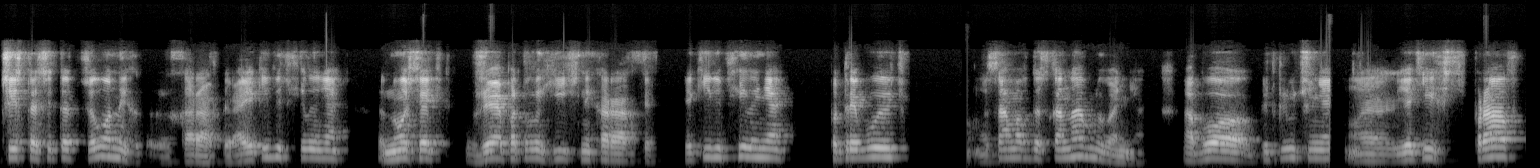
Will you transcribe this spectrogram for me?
чисто ситуаційний характер, а які відхилення носять вже патологічний характер, які відхилення потребують самовдосконалювання або підключення е, якихось прав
